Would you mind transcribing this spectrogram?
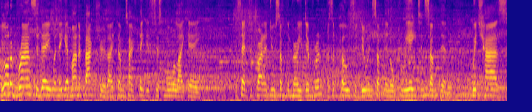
a lot of brands today, when they get manufactured, I sometimes think it's just more like a, set to try to do something very different, as opposed to doing something or creating something which has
